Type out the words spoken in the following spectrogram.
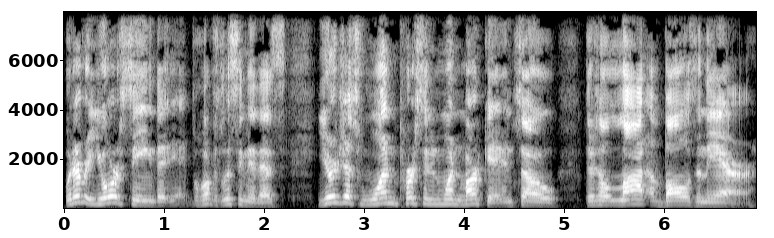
whatever you're seeing, that whoever's listening to this, you're just one person in one market, and so there's a lot of balls in the air.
